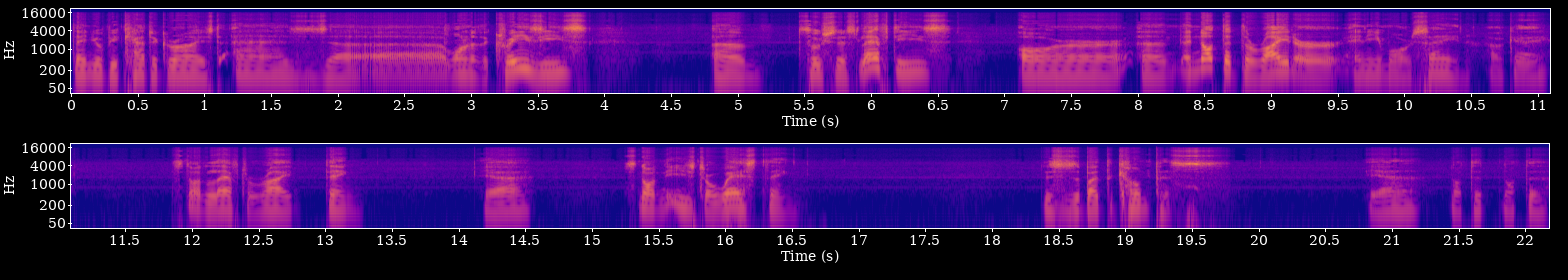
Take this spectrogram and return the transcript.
then you'll be categorized as uh, one of the crazies, um, socialist lefties, or um, and not that the right are any more sane. Okay, it's not a left or right thing. Yeah, it's not an east or west thing. This is about the compass. Yeah, not the not the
